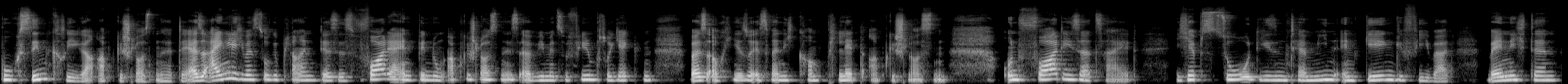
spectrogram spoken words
Buch Sinnkrieger abgeschlossen hätte. Also eigentlich war es so geplant, dass es vor der Entbindung abgeschlossen ist, aber wie mit so vielen Projekten war es auch hier so, es war nicht komplett abgeschlossen. Und vor dieser Zeit, ich habe so diesem Termin entgegengefiebert, wenn ich denn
